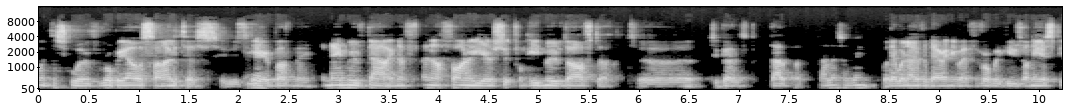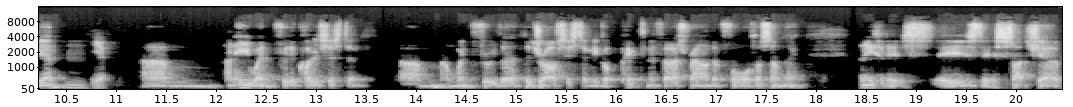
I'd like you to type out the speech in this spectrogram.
went to school with Robbie Earle's son Otis, who was a yeah. year above me, and they moved out in, a, in our final year of sixth form. He moved after to to go to Dallas, I think. But they went over there anyway for Robbie Hughes on ESPN. Mm. Yeah. Um, and he went through the college system um, and went through the, the draft system. He got picked in the first round at fourth or something. And he said it's it is it's such a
